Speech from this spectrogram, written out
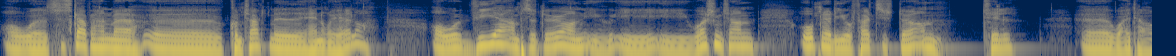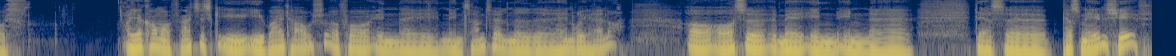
Og øh, så skaffer han mig øh, kontakt med Henry Haller, og via ambassadøren i, i, i Washington åbner de jo faktisk døren til øh, White House. Og jeg kommer faktisk i, i White House og får en, en, en samtale med øh, Henry Haller, og også med en, en øh, deres øh, personalechef,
